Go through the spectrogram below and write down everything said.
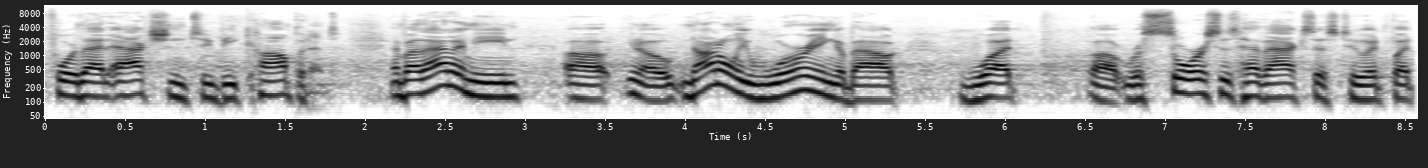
for that action to be competent? And by that I mean, uh, you know, not only worrying about what uh, resources have access to it, but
